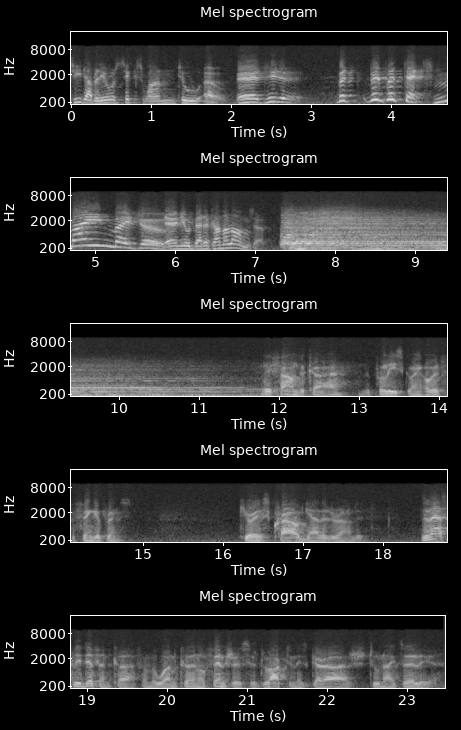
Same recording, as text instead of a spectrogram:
TW6120. Uh, did, but, but, but that's mine, Major. Then you'd better come along, sir. They found the car, the police going over it for fingerprints. Curious crowd gathered around it. It was a vastly different car from the one Colonel Fentress had locked in his garage two nights earlier.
